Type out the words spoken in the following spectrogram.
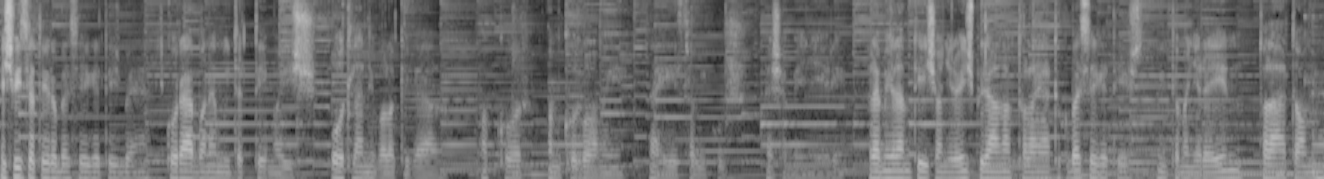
és visszatér a beszélgetésbe egy korábban említett téma is, ott lenni valakivel, akkor, amikor valami nehéz, tragikus esemény éri. Remélem ti is annyira inspirálnak találjátok a beszélgetést, mint amennyire én találtam.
